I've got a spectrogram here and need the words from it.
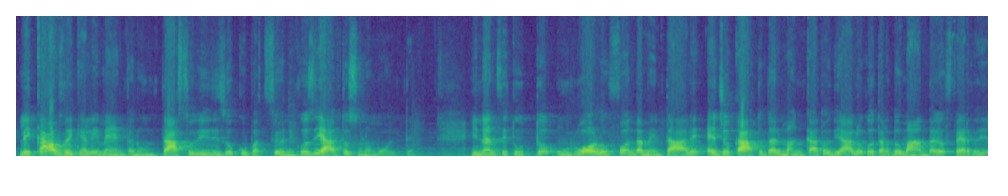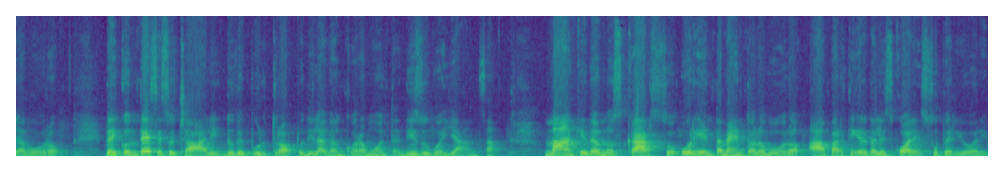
Le cause che alimentano un tasso di disoccupazione così alto sono molte. Innanzitutto un ruolo fondamentale è giocato dal mancato dialogo tra domanda e offerta di lavoro, dai contesti sociali dove purtroppo dilaga ancora molta disuguaglianza, ma anche da uno scarso orientamento al lavoro a partire dalle scuole superiori.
